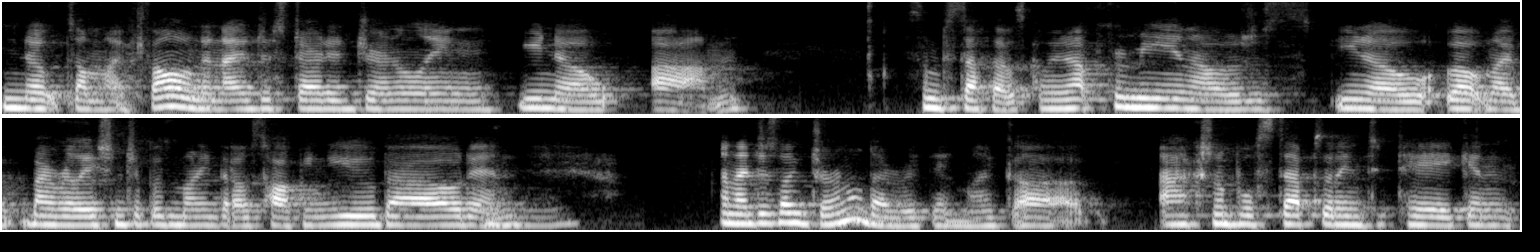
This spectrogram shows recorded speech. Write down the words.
notes on my phone and I just started journaling, you know, um, some stuff that was coming up for me, and I was just, you know, about my my relationship with money that I was talking to you about, and mm-hmm. and I just like journaled everything, like uh, actionable steps that I need to take, and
